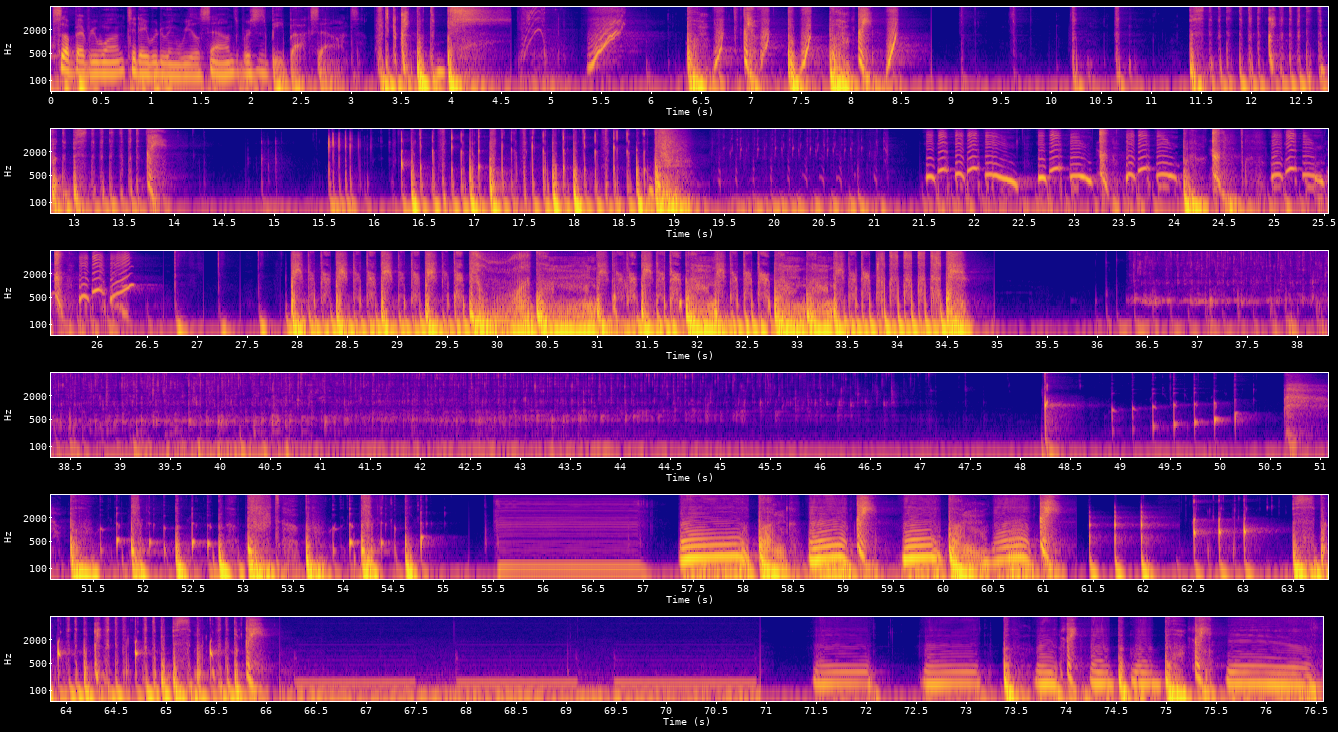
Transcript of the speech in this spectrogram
What's up, everyone? Today we're doing real sounds versus beatbox sounds. Yeah.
